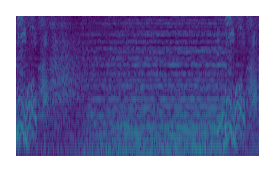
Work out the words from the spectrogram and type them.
弄死他弄死他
